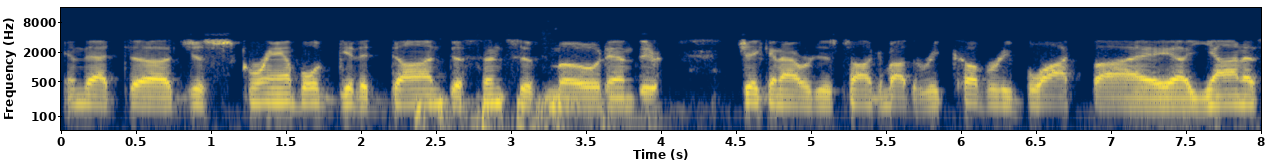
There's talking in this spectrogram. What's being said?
in that uh, just scramble, get it done defensive mode, and they're Jake and I were just talking about the recovery block by uh, Giannis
